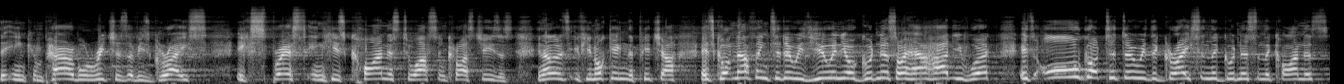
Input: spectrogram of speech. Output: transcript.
the incomparable riches of his grace expressed in his kindness to us in Christ Jesus. In other words, if you're not getting the picture, it's got nothing to do with you and your goodness or how hard you've worked. It's all got to do with the grace and the goodness and the kindness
